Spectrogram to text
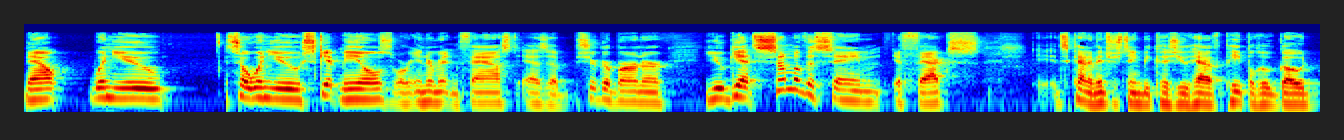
Now, when you so when you skip meals or intermittent fast as a sugar burner, you get some of the same effects it's kind of interesting because you have people who go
